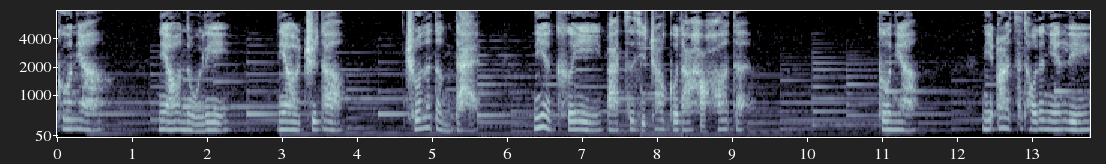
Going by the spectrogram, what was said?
姑娘，你要努力，你要知道，除了等待，你也可以把自己照顾得好好的。姑娘，你二字头的年龄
